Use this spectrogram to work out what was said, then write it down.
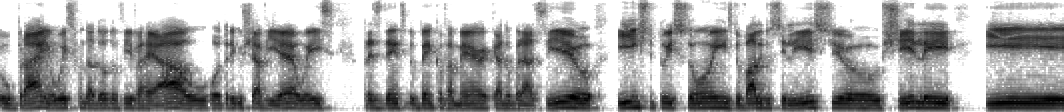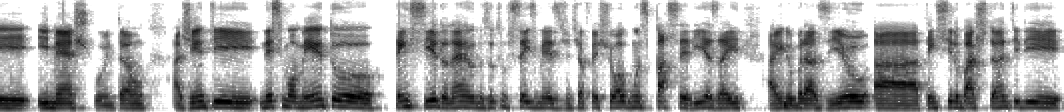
o Brian, o ex-fundador do Viva Real, o Rodrigo Xavier, o ex-presidente do Bank of America no Brasil, e instituições do Vale do Silício, Chile e, e, México. Então, a gente, nesse momento, tem sido, né, nos últimos seis meses, a gente já fechou algumas parcerias aí, aí no Brasil, uh, tem sido bastante de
